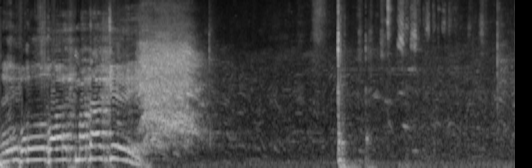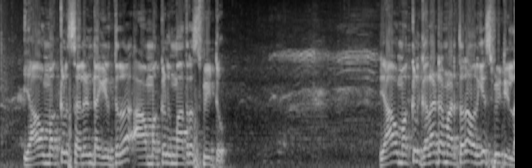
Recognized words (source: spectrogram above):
ಜೈ ಬಲೋ ಭಾರತ್ ಮಾತಾ ಯಾವ ಮಕ್ಕಳು ಸೈಲೆಂಟ್ ಆಗಿರ್ತಾರೋ ಆ ಮಕ್ಕಳಿಗೆ ಮಾತ್ರ ಸ್ವೀಟು ಯಾವ ಮಕ್ಕಳು ಗಲಾಟೆ ಮಾಡ್ತಾರೋ ಅವ್ರಿಗೆ ಸ್ವೀಟ್ ಇಲ್ಲ.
